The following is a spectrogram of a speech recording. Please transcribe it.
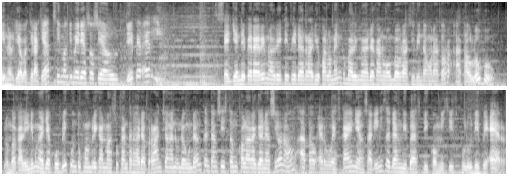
Kinerja Wakil Rakyat simak di media sosial DPR RI. Sekjen DPR RI melalui TV dan Radio Parlemen kembali mengadakan Lomba Orasi Bintang Orator atau LOBO. Lomba kali ini mengajak publik untuk memberikan masukan terhadap rancangan undang-undang tentang sistem olahraga nasional atau RUSKN yang saat ini sedang dibahas di Komisi 10 DPR.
